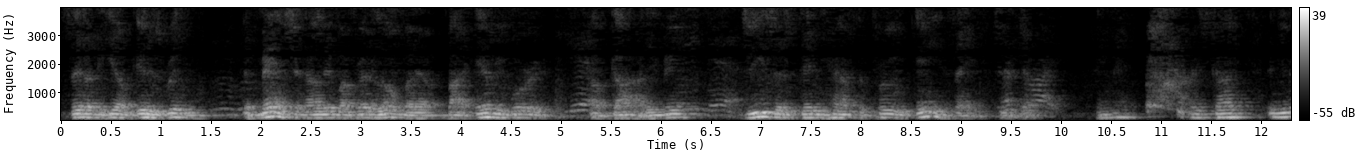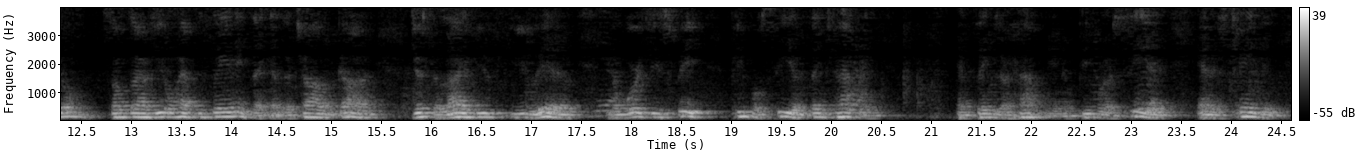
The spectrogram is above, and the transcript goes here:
said unto him, It is written, that man shall not live by bread alone, but by every word Yes. of God. Amen. Amen. Jesus didn't have to prove anything to That's them. right. Amen. Praise God. And you know, sometimes you don't have to say anything. As a child of God, just the life you, you live, and the words you speak, people see and things happen. And things are happening and people are seeing and it's changing.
